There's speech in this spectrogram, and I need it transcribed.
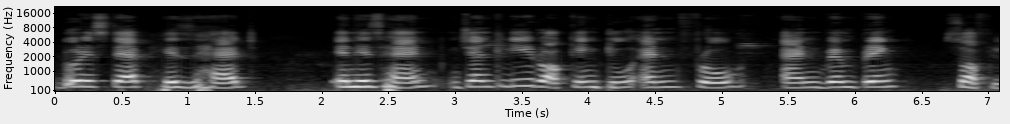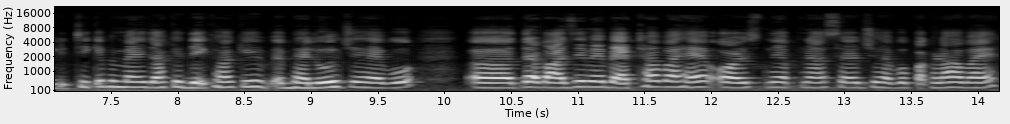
door step his head in his hand gently rocking to and fro and whimpering softly ठीक है, फिर मैंने जाके देखा कि बहलोल जो है वो दरवाजे में बैठा हुआ है और उसने अपना सर जो है वो पकड़ा हुआ है।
